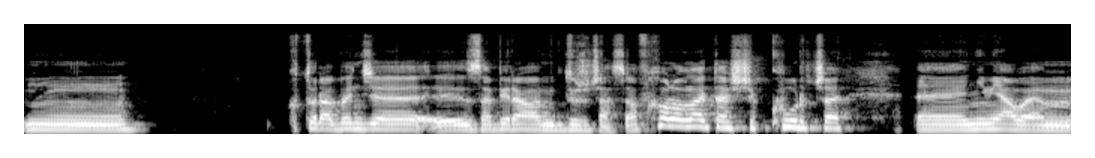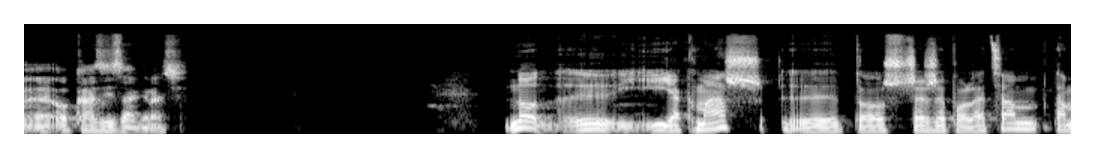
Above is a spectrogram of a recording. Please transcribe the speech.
mm, która będzie zabierała mi dużo czasu. A w Hollow Knight jeszcze kurczę nie miałem okazji zagrać. No, y, jak masz, y, to szczerze polecam. Tam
